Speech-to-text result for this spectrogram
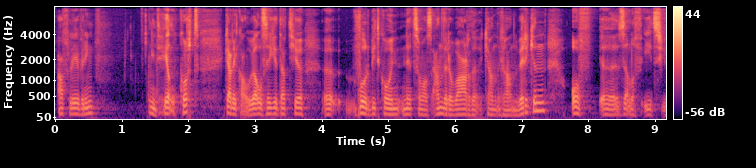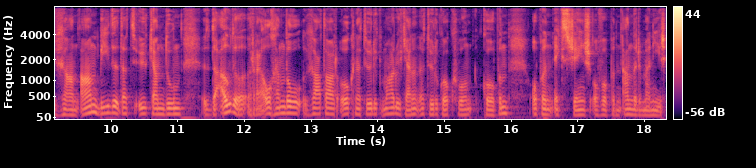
aflevering. In het heel kort kan ik al wel zeggen dat je uh, voor Bitcoin, net zoals andere waarden, kan gaan werken of uh, zelf iets gaan aanbieden dat u kan doen. De oude ruilhandel gaat daar ook natuurlijk, maar u kan het natuurlijk ook gewoon kopen op een exchange of op een andere manier.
